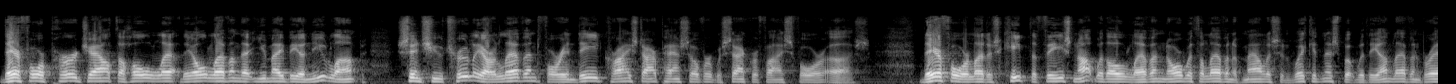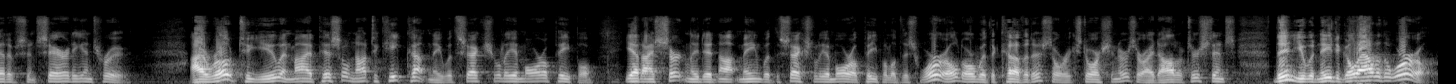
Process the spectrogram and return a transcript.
Therefore, purge out the whole le- the old leaven that you may be a new lump, since you truly are leavened. For indeed, Christ our Passover was sacrificed for us. Therefore, let us keep the feast not with old leaven, nor with the leaven of malice and wickedness, but with the unleavened bread of sincerity and truth. I wrote to you in my epistle not to keep company with sexually immoral people. Yet I certainly did not mean with the sexually immoral people of this world, or with the covetous, or extortioners, or idolaters, since then you would need to go out of the world.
